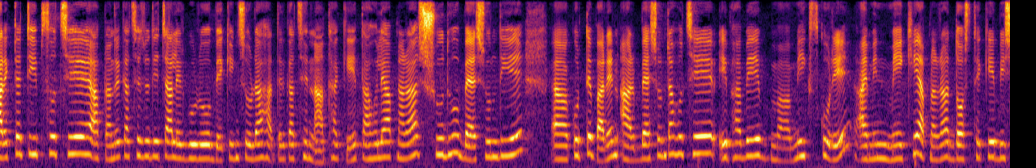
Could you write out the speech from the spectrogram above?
আরেকটা টিপস হচ্ছে আপনাদের কাছে যদি চালের গুঁড়ো, বেকিং সোডা হাতের কাছে না থাকে, তাহলে আপনারা শুধু বেসন দিয়ে করতে পারেন। আর বেসনটা হচ্ছে এভাবে মিক্স করে, আই মিন মেখে আপনারা 10 থেকে 20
